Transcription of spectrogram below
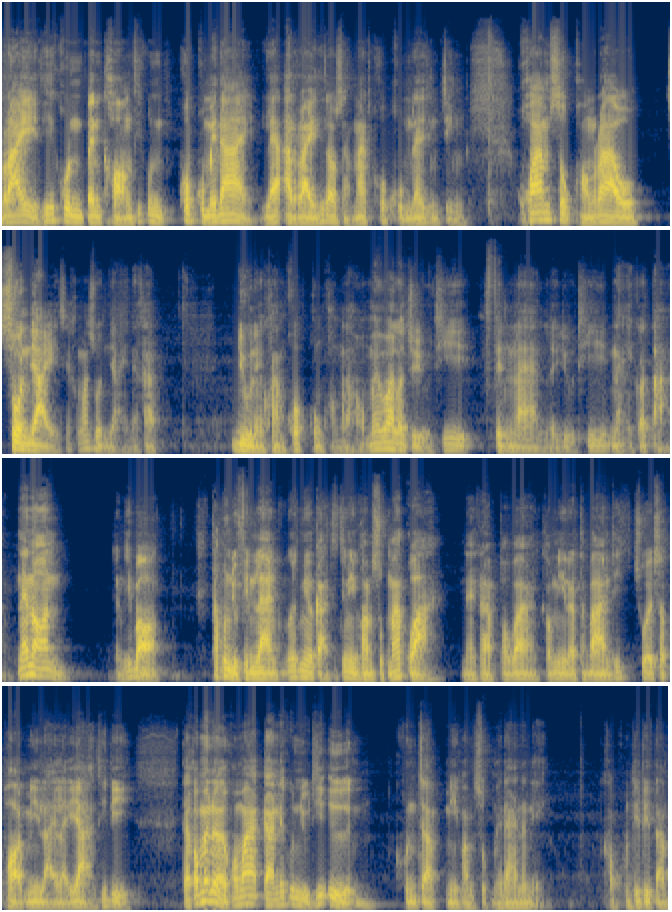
ไรที่คุณเป็นของที่คุณควบคุมไม่ได้ และอะไรที่เราสามารถควบคุมได้จริง ๆ ความสุขของเราส่วนใหญ่ใช้คำว่าส่วนใหญ่นะครับ อยู่ในความควบคุมของเรา ไม่ว่าเราจะอยู่ที่ฟินแลนด์หรืออยู่ที่ไหนก็ตาม แน่นอน อย่างที่บอก ถ้าคุณอยู่ฟินแลนด์คุณก็มีโอกาสที่จะมีความสุขมากกว่านะครับ เพราะว่าเขามีรัฐบาลที่ช่วย support มีหลาย ๆ อย่างที่ดี แต่ก็ไม่ได้หมายความว่าการที่คุณอยู่ที่อื่น คุณจะมีความสุขไม่ได้นั่นเอง ขอบคุณที่ติดตาม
